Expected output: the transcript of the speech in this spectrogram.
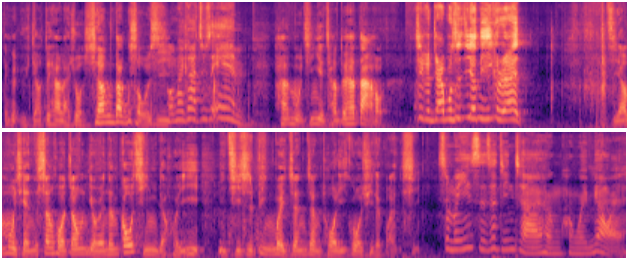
那个语调对他来说相当熟悉。Oh my god，就是 M。他母亲也常对他大吼：“这个家不是只有你一个人。”只要目前的生活中有人能勾起你的回忆，你其实并未真正脱离过去的关系。什么意思？这听起来很很微妙哎。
